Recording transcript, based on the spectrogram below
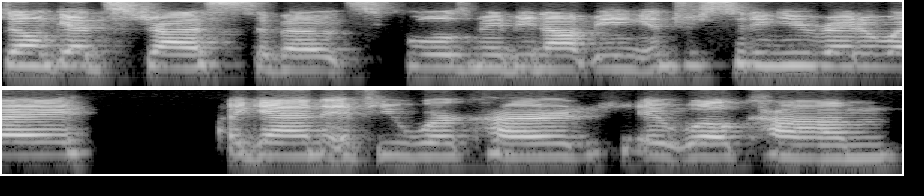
don't get stressed about schools maybe not being interested in you right away again, if you work hard, it will come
